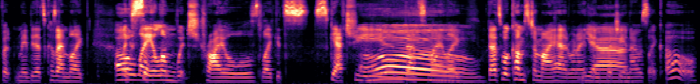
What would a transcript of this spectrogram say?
but maybe that's because I'm like Oh, like, like- Salem witch trials, like it's sketchy, and that's my Oh. like that's what comes to my head when I Yeah. think witchy. And I was like, oh.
